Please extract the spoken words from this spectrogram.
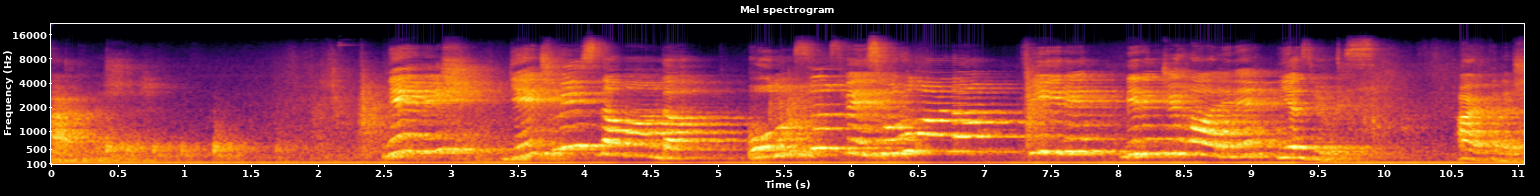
arkadaşlar. Neymiş? Geçmiş zamanda olumsuz ve sorularla fiilin birinci haline yazıyoruz. Arkadaşlar.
